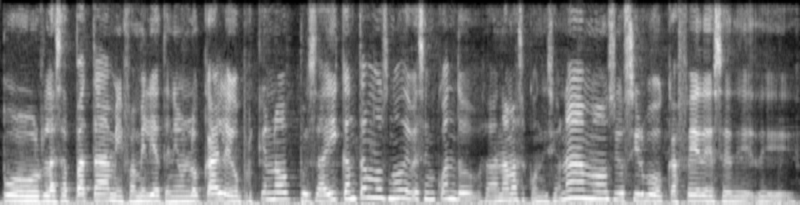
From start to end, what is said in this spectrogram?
Por la zapata mi familia tenía un local, le digo, ¿por qué no? Pues ahí cantamos, ¿no? De vez en cuando, o sea, nada más acondicionamos, yo sirvo café de ese de, de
